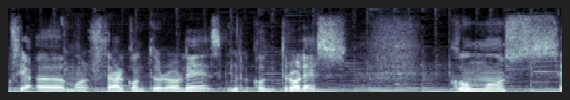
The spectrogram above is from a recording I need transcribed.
O sea, uh, mostrar controles... Controles... ¿Cómo se...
